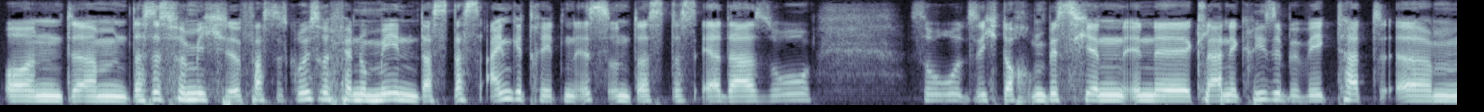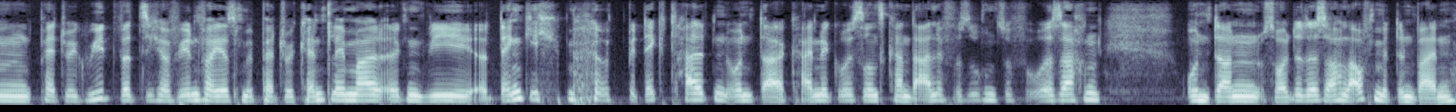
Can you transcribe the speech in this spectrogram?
Und ähm, das ist für mich fast das größere Phänomen, dass das eingetreten ist und dass, dass er da so so sich doch ein bisschen in eine kleine Krise bewegt hat. Ähm, Patrick Reed wird sich auf jeden Fall jetzt mit Patrick Kentley mal irgendwie, äh, denke ich, bedeckt halten und da keine größeren Skandale versuchen zu verursachen. Und dann sollte das auch laufen mit den beiden.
